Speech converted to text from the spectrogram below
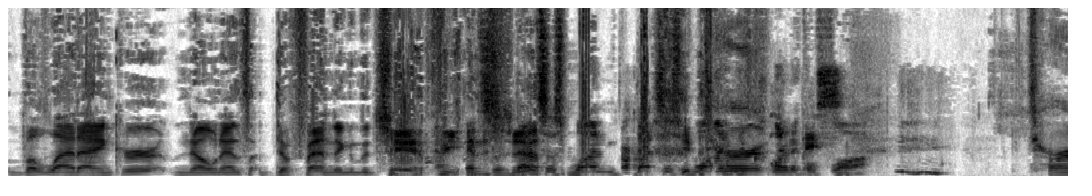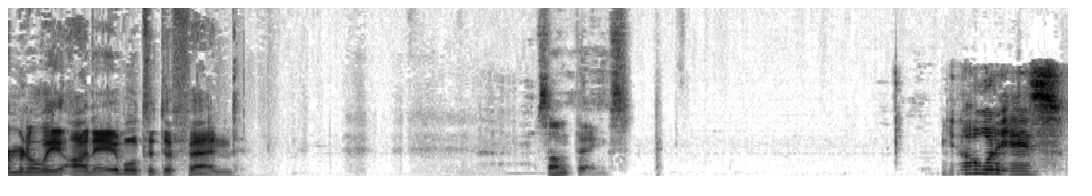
the lead anchor known as defending the That's, championship. that's just one. That's just one Her- critical flaw. Terminally unable to defend. Some things. You know what it is?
